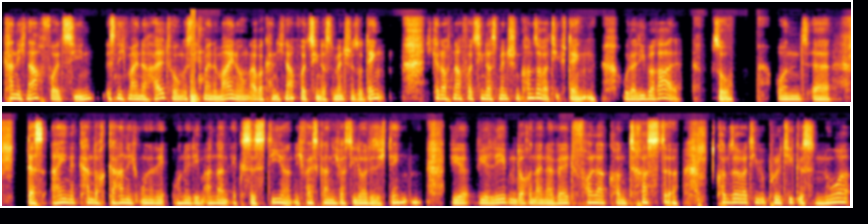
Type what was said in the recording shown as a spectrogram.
kann ich nachvollziehen, ist nicht meine Haltung, ist nicht meine Meinung, aber kann ich nachvollziehen, dass Menschen so denken. Ich kann auch nachvollziehen, dass Menschen konservativ denken oder liberal. So. Und äh, das eine kann doch gar nicht ohne, de, ohne dem anderen existieren. Ich weiß gar nicht, was die Leute sich denken. Wir, wir leben doch in einer Welt voller Kontraste. Konservative Politik ist nur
